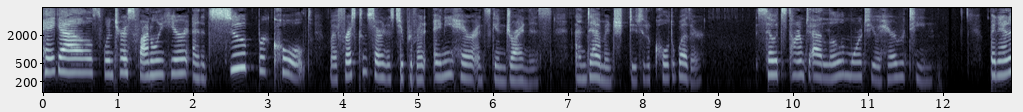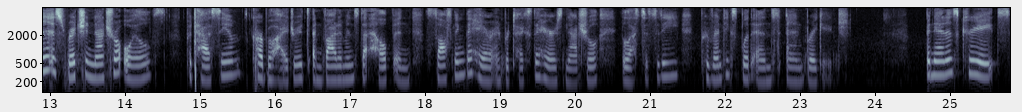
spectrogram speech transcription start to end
Hey gals, winter is finally here and it's super cold. My first concern is to prevent any hair and skin dryness and damage due to the cold weather. So it's time to add a little more to your hair routine. Banana is rich in natural oils, potassium, carbohydrates, and vitamins that help in softening the hair and protects the hair's natural elasticity, preventing split ends and breakage. Bananas creates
